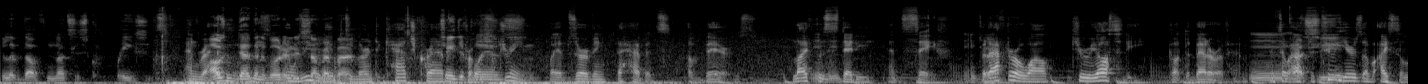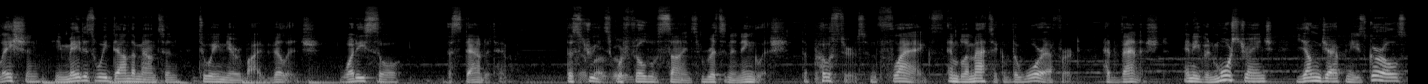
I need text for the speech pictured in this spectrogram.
He lived off nuts is crazy. and I was raccoons. definitely gonna go there this summer, able to learn to catch crabs from the stream by observing the habits of bears. Life was steady and safe, but Mm-hmm. After a while, curiosity got the better of him. and so, Mm, after two years of isolation, he made his way down the mountain to a nearby village. What he saw astounded him. The streets were filled with signs written in English. The posters and flags, emblematic of the war effort, had vanished. And even more strange, young Japanese girls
